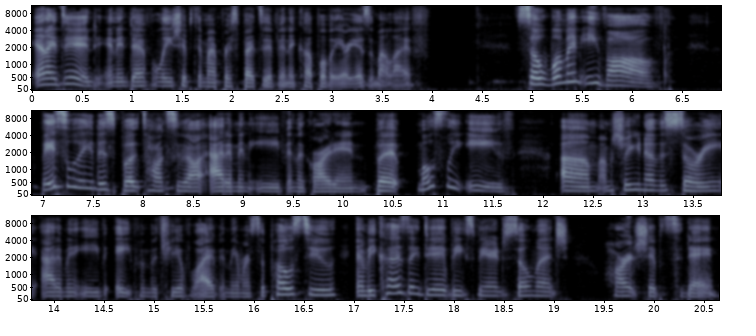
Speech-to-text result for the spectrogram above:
And I did. And it definitely shifted my perspective in a couple of areas of my life. So, Woman Evolve. Basically, this book talks about Adam and Eve in the garden, but mostly Eve. Um, I'm sure you know the story. Adam and Eve ate from the tree of life and they weren't supposed to. And because they did, we experienced so much hardships today.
